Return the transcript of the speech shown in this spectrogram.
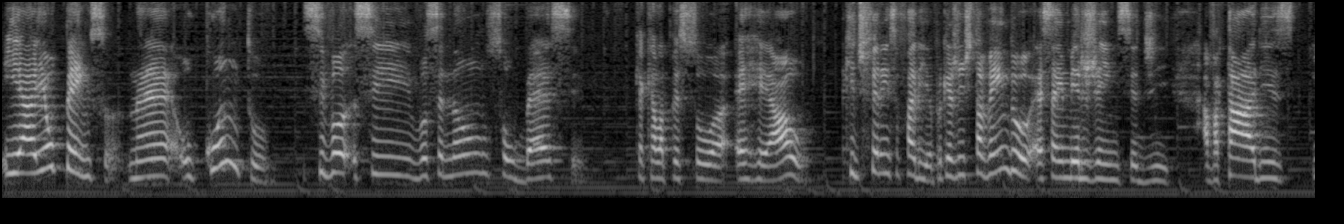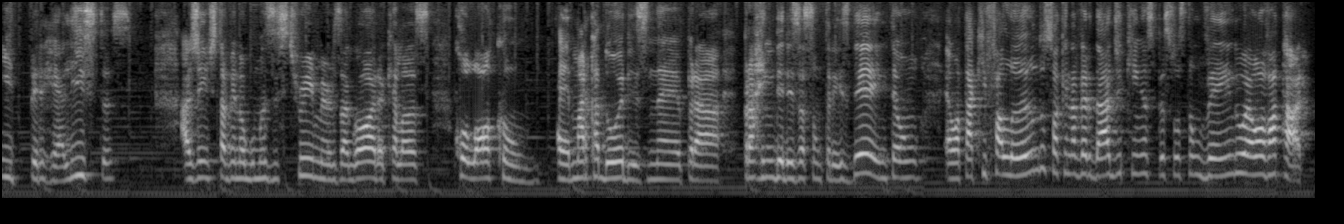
E aí eu penso, né, o quanto se, vo se você não soubesse que aquela pessoa é real, que diferença faria? Porque a gente está vendo essa emergência de avatares hiperrealistas, a gente tá vendo algumas streamers agora que elas colocam é, marcadores, né, pra, pra renderização 3D. Então, ela tá aqui falando, só que na verdade quem as pessoas estão vendo é o avatar,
